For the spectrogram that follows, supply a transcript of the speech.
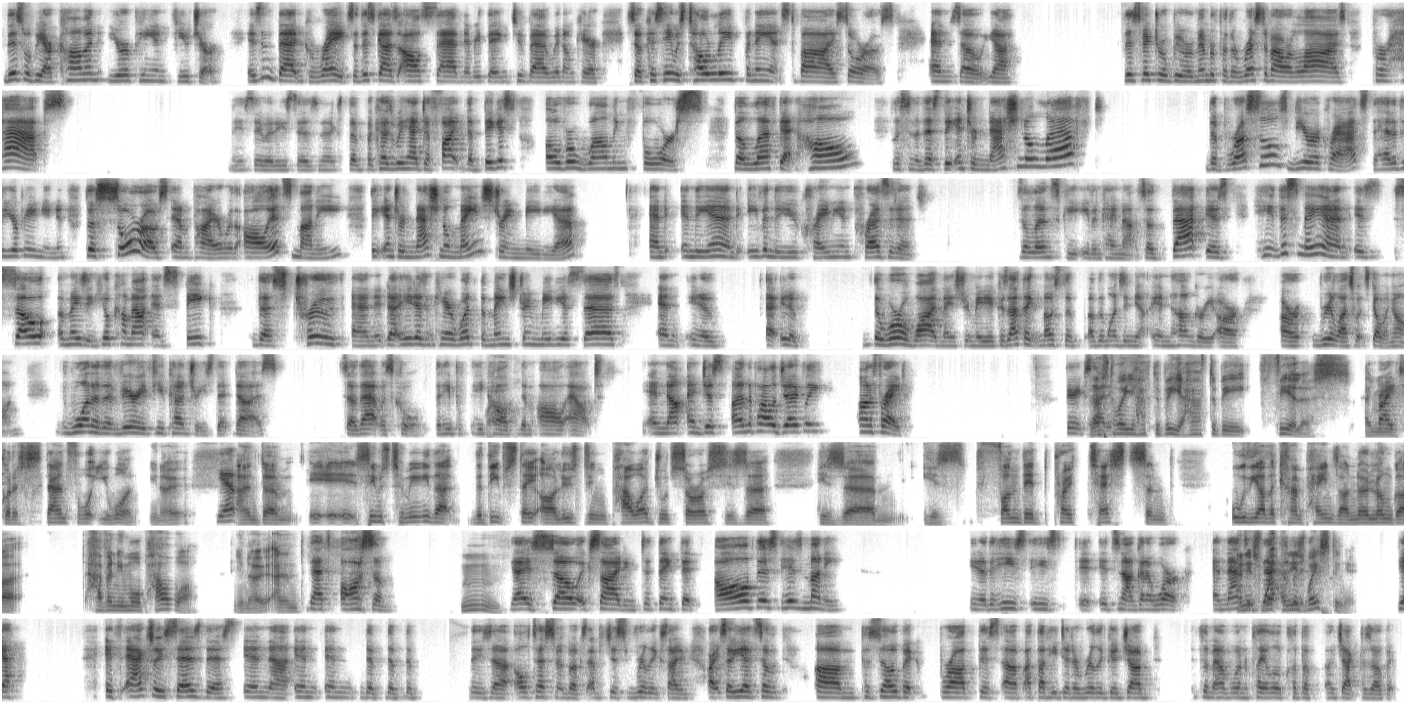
This will be our common European future. Isn't that great? So this guy's all sad and everything. Too bad we don't care. So because he was totally financed by Soros. And so yeah, this victory will be remembered for the rest of our lives. Perhaps let me see what he says next. The, because we had to fight the biggest overwhelming force, the left at home. Listen to this the international left, the Brussels bureaucrats, the head of the European Union, the Soros empire with all its money, the international mainstream media, and in the end, even the Ukrainian president, Zelensky, even came out. So that is he. This man is so amazing. He'll come out and speak this truth, and it, he doesn't care what the mainstream media says, and you know, uh, you know, the worldwide mainstream media. Because I think most of, of the ones in in Hungary are are realize what's going on. One of the very few countries that does. So that was cool that he he wow. called them all out and not and just unapologetically unafraid. Very excited. That's the way you have to be. You have to be fearless, and right. you've got to stand for what you want. You know. Yeah. And um, it, it, seems to me that the deep state are losing power. George Soros is uh, his um, his funded protests and all the other campaigns are no longer have any more power, you know, and that's awesome. Mm. That is so exciting to think that all of this, his money, you know, that he's, he's, it, it's not going to work. And that's and, exactly and he's wasting it. Yeah. It actually says this in, uh, in, in the, the, the, these uh, Old Testament books. I'm just really excited. All right. So yeah. So um, Posobiec brought this up. I thought he did a really good job. I want to play a little clip of, of Jack Posobiec.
